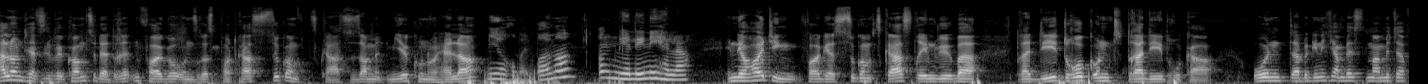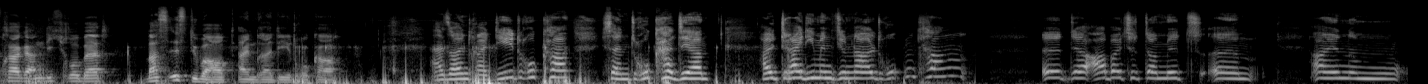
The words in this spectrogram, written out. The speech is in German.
Hallo und herzlich willkommen zu der dritten Folge unseres Podcasts Zukunftscast zusammen mit mir, Kuno Heller. Mir, Robert Bäumer. Und mir, Leni Heller. In der heutigen Folge des Zukunftscast reden wir über 3D-Druck und 3D-Drucker. Und da beginne ich am besten mal mit der Frage an dich, Robert. Was ist überhaupt ein 3D-Drucker? Also ein 3D-Drucker ist ein Drucker, der halt dreidimensional drucken kann. Äh, der arbeitet damit ähm, einem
